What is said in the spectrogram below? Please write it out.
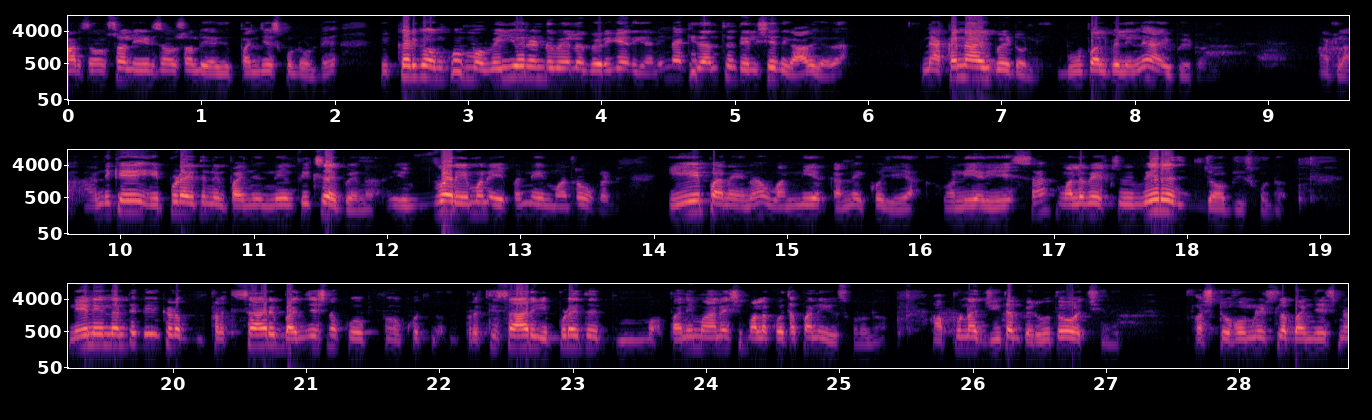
ఆరు సంవత్సరాలు ఏడు సంవత్సరాలు పని చేసుకుంటూ ఉంటే ఇక్కడికి ఇంకో వెయ్యి రెండు వేలు పెరిగేది కానీ నాకు ఇదంతా తెలిసేది కాదు కదా. నేను అక్కడనే ఆగిపోయేటోని భూపాలపల్లినే ఆగిపోయేటోని అట్లా. అందుకే ఎప్పుడైతే నేను పని నేను ఫిక్స్ అయిపోయినా ఎవరు ఏమైనా ఏ పని నేను మాత్రం ఒకటి. ఏ పనైనా వన్ ఇయర్ కన్నా ఎక్కువ చేయ. వన్ ఇయర్ చేస్తా మళ్ళీ వేరే జాబ్ తీసుకుంటా. నేనేంటంటే ఇక్కడ ప్రతిసారి బంద్ చేసిన ప్రతిసారి ఎప్పుడైతే పని మానేసి మళ్ళీ కొత్త పని చూసుకున్నానో అప్పుడు నా జీతం పెరుగుతూ వచ్చింది. ఫస్ట్ హోమ్లో బంద్ చేసిన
